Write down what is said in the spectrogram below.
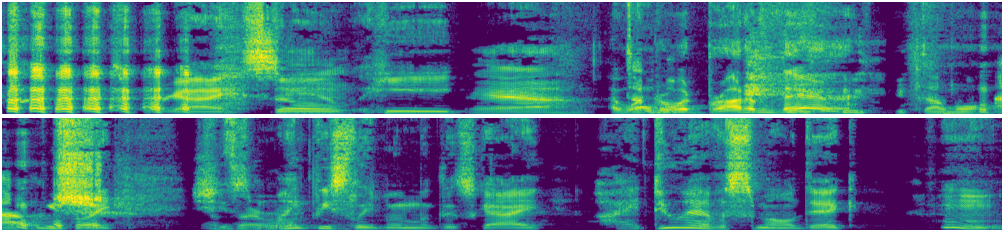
Poor guy. So he Yeah. I wonder Double- what brought him there. double was ouch. like, she might be sleeping with this guy. I do have a small dick. Hmm.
